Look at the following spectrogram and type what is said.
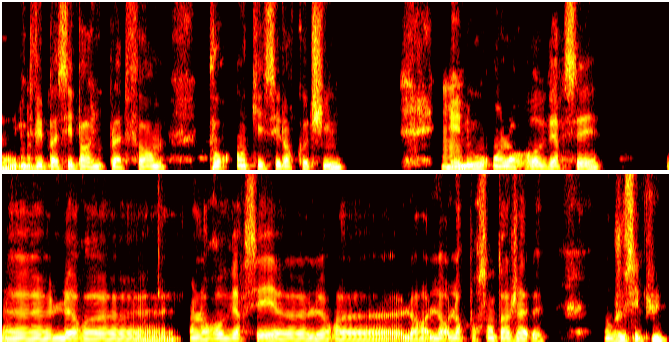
euh, ils devaient passer par une plateforme pour encaisser leur coaching. Et mmh. nous, on leur reversait euh, leur, euh, on leur reversait leur, leur, leur, pourcentage à eux. Donc je sais plus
